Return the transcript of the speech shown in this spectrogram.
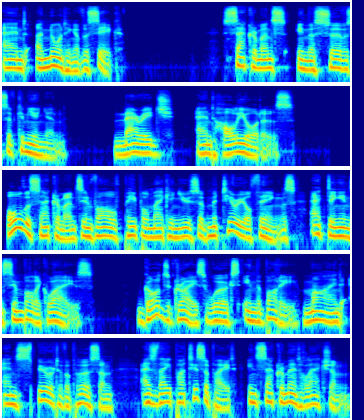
and anointing of the sick. Sacraments in the service of communion, marriage, and holy orders. All the sacraments involve people making use of material things, acting in symbolic ways. God's grace works in the body, mind, and spirit of a person as they participate in sacramental action.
